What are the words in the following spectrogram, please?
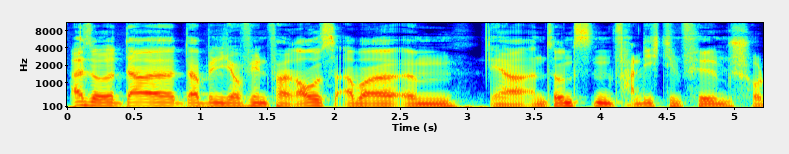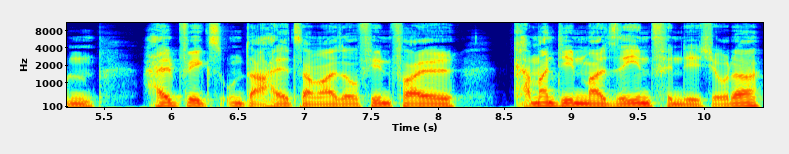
Also da, da bin ich auf jeden Fall raus, aber ähm, ja, ansonsten fand ich den Film schon halbwegs unterhaltsam. Also auf jeden Fall kann man den mal sehen, finde ich, oder?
